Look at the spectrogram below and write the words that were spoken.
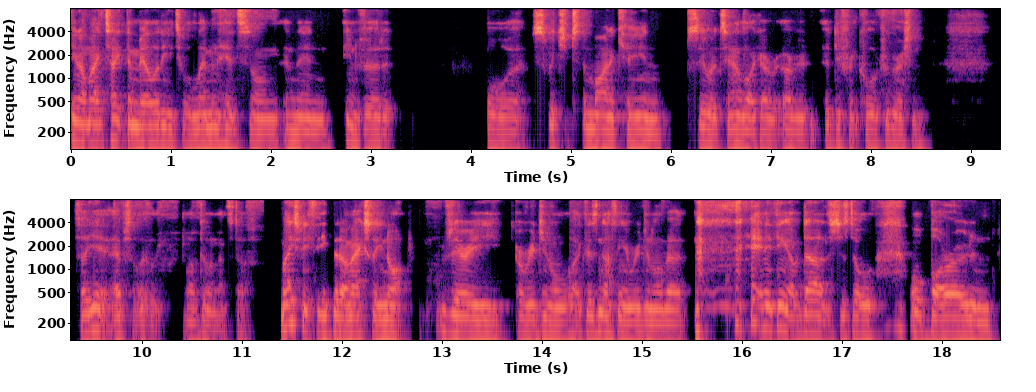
you know, mate, take the melody to a Lemonhead song and then invert it, or switch it to the minor key and see what it sounds like over, over a different chord progression. So yeah, absolutely, love doing that stuff. Makes me think that I'm actually not very original. Like, there's nothing original about anything I've done. It's just all all borrowed and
